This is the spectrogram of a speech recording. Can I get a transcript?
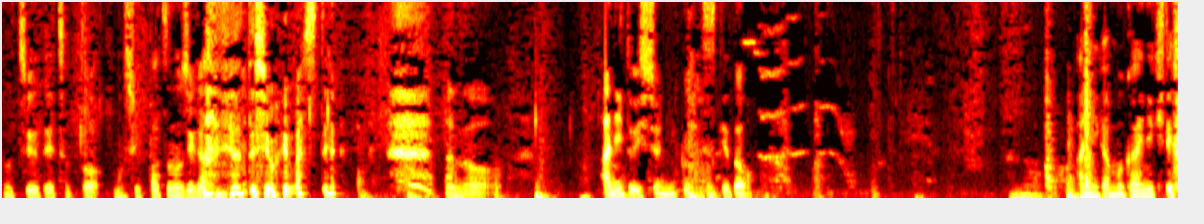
途中でちょっともう出発の時間になってしまいまして。あの、兄と一緒に行くんですけど、あの、兄が迎えに来てく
